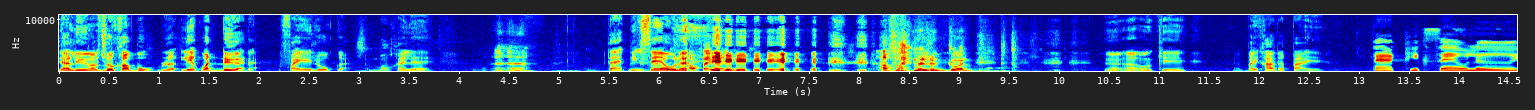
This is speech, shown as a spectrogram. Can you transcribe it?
อย่าลืมว่าช่วงเข้าบุเรียกว่าเดือดอะไฟลุกอะบอกให้เลย อ่าฮะ แตกพิกเซลเลย เอาไฟมาเอาไฟมาลนกลเออเออโอเค ไปข่าวต่อไป แตกพิกเซลเลย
